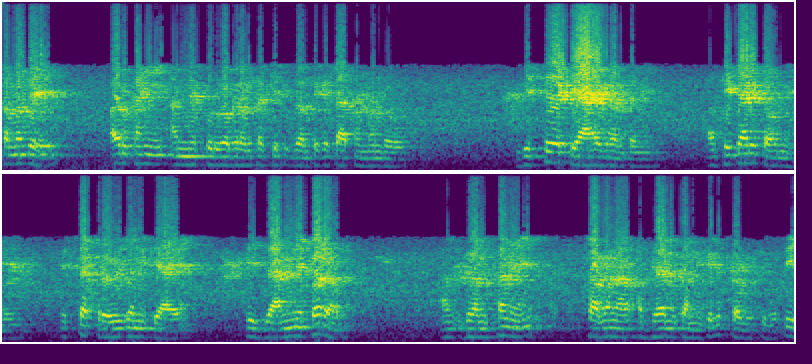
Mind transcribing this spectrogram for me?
संबंध है और कहीं अन्य पूर्व ग्रंथ किसी ग्रंथ के साथ संबंध हो। विषय क्या है ग्रंथ में? अधिकारी कौन है? इसका प्रयोजन क्या है? ये जानने पर ग्रंथ में श्रवण अध्ययन करने के लिए प्रवृत्ति होती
